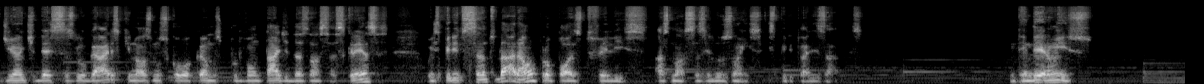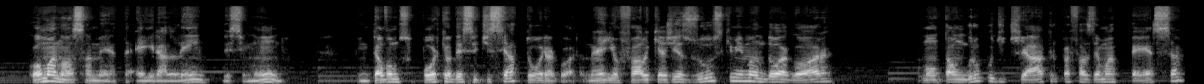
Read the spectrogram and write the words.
diante desses lugares que nós nos colocamos por vontade das nossas crenças, o Espírito Santo dará um propósito feliz às nossas ilusões espiritualizadas. Entenderam isso? Como a nossa meta é ir além desse mundo, então vamos supor que eu decidi ser ator agora, né? E eu falo que é Jesus que me mandou agora montar um grupo de teatro para fazer uma peça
